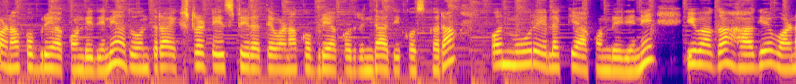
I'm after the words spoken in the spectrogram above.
ಒಣ ಕೊಬ್ಬರಿ ಹಾಕೊಂಡಿದ್ದೀನಿ. ಅದು ಒಂಥರ ಎಕ್ಸ್ಟ್ರಾ ಟೇಸ್ಟ್ ಇರುತ್ತೆ ಒಣ ಕೊಬ್ಬರಿ ಹಾಕೋದ್ರಿಂದ ಅದಕ್ಕೋಸ್ಕರ ಒಂದು ಮೂರು ಏಲಕ್ಕಿ ಹಾಕೊಂಡಿದ್ದೀನಿ. ಇವಾಗ ಹಾಗೆ ಒಣ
